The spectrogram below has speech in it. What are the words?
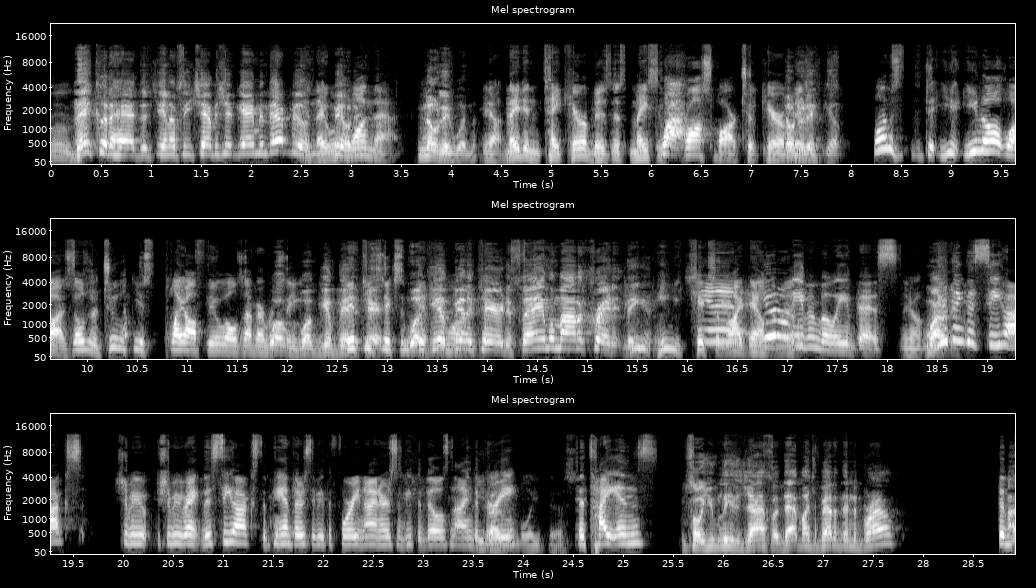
Mm. they could have had the NFC Championship game in their building. and they would have won that. No, they wouldn't. Yeah, they didn't take care of business. Mason Why? Crosby took care of do business. that, Skip. Well, it was, you, you know it was. Those are two luckiest playoff field goals I've ever Well, seen. well, give 56 Vinatieri, and well, give 51. Vinatieri the same amount of credit he, then. he kicks them Man, right down You the don't middle. even believe this. you know? Why? You think the Seahawks should be should be ranked? The Seahawks, the Panthers, they beat the 49ers and beat the Bills nine to he three. doesn't believe this. The Titans, So you believe the Giants are that much better than the Browns? the, I-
